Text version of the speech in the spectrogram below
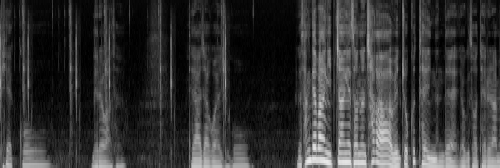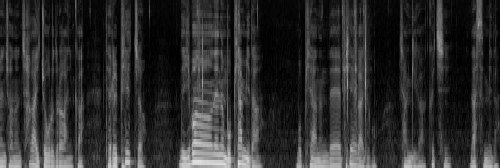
피했고 내려와서요. 대하자고 해주고 그러니까 상대방 입장에서는 차가 왼쪽 끝에 있는데 여기서 대를 하면 저는 차가 이쪽으로 들어가니까 대를 피했죠. 근데 이번에는 못 피합니다. 못 피하는데 피해가지고 장기가 끝이 났습니다.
